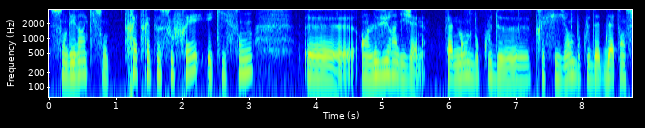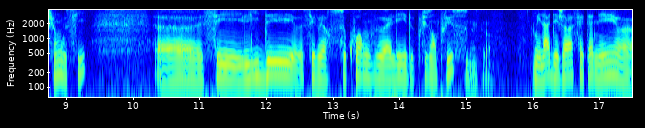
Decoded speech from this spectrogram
sont des vins qui sont très très peu soufrés et qui sont euh, en levure indigène. Ça demande beaucoup de précision, beaucoup d'a- d'attention aussi. Euh, c'est l'idée, euh, c'est vers ce quoi on veut aller de plus en plus. Mais là, déjà, cette année, euh,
